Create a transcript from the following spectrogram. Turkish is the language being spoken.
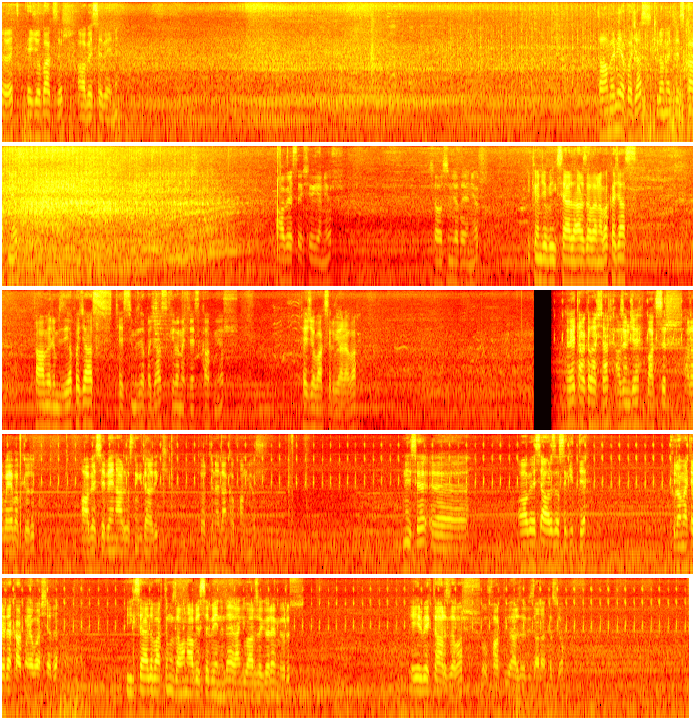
Evet, Peugeot Boxer ABS beyni. Tamirini yapacağız. Kilometresi kalkmıyor. ABS ışığı yanıyor. Çalışınca da yanıyor. İlk önce bilgisayarda arızalarına bakacağız. Tamirimizi yapacağız. Testimizi yapacağız. Kilometresi kalkmıyor. Peugeot Boxer bir araba. Evet arkadaşlar az önce Boxer arabaya bakıyorduk. ABS beyin arızasını giderdik. Dörtlü neden kapanmıyor? Neyse eee ABS arızası gitti. Kilometre de kalkmaya başladı. Bilgisayarda baktığımız zaman ABS beyninde herhangi bir arıza göremiyoruz. Airbag'de arıza var. O farklı bir arıza bizle alakası yok.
